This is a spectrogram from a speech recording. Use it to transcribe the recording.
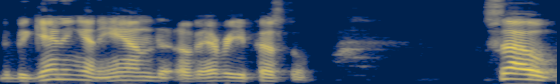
the beginning and end of every epistle. So,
